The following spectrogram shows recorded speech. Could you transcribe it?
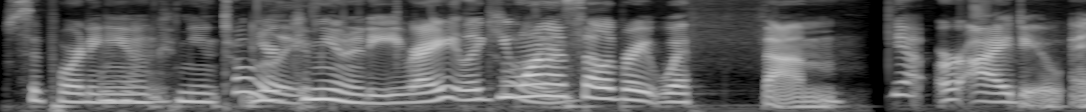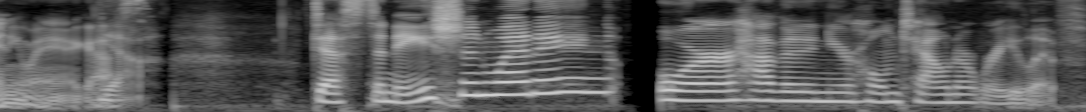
supporting you, Mhm. commun- Totally. your community, right? Like you want to celebrate with them. Yeah. or I do anyway. I guess. Yeah. Destination wedding or have it in your hometown or where you live.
